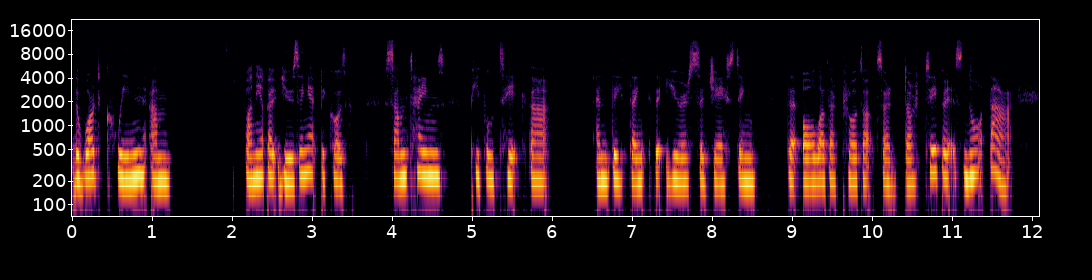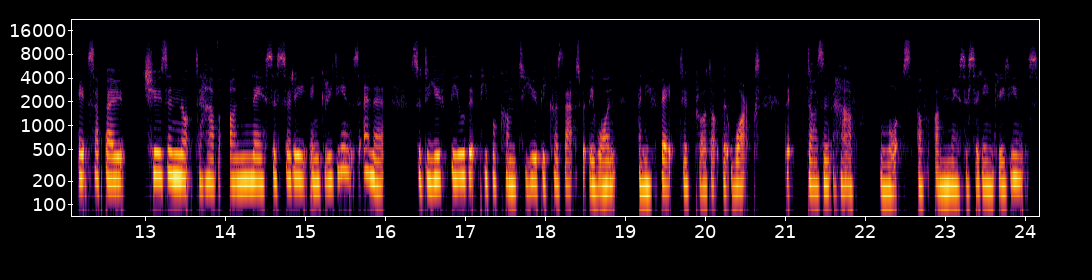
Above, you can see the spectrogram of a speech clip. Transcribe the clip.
The word clean, I'm funny about using it because sometimes people take that and they think that you're suggesting that all other products are dirty, but it's not that. It's about choosing not to have unnecessary ingredients in it. So, do you feel that people come to you because that's what they want an effective product that works, that doesn't have lots of unnecessary ingredients?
